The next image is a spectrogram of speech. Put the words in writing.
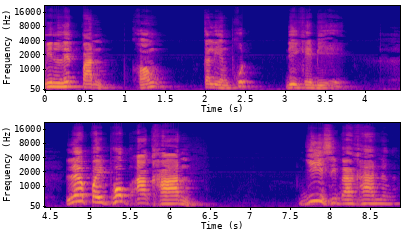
มินเลตปันของกะเหลี่ยงพุทธ DKBA แล้วไปพบอาคารยี่สิบอาคารนะครับ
